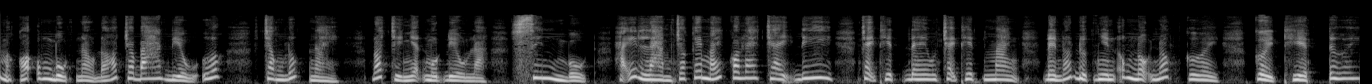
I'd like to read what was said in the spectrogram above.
mà có ông bụt nào đó cho ba điều ước, trong lúc này, nó chỉ nhận một điều là xin bụt, hãy làm cho cái máy co le chạy đi, chạy thiệt đều, chạy thiệt mạnh, để nó được nhìn ông nội nó cười, cười thiệt tươi.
